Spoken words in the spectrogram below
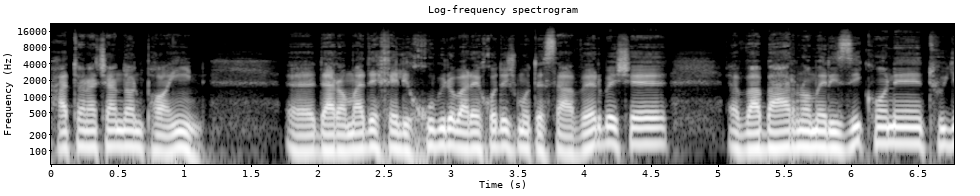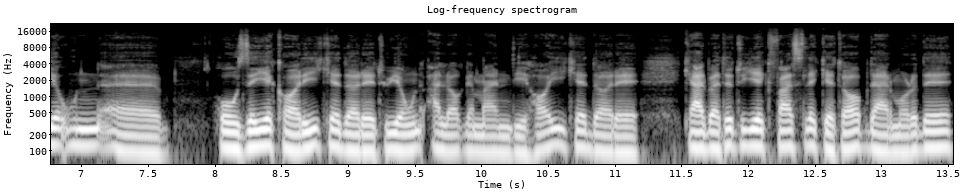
حتی نه چندان پایین درآمد خیلی خوبی رو برای خودش متصور بشه. و برنامه ریزی کنه توی اون حوزه کاری که داره توی اون علاقه مندی هایی که داره که البته توی یک فصل کتاب در مورد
